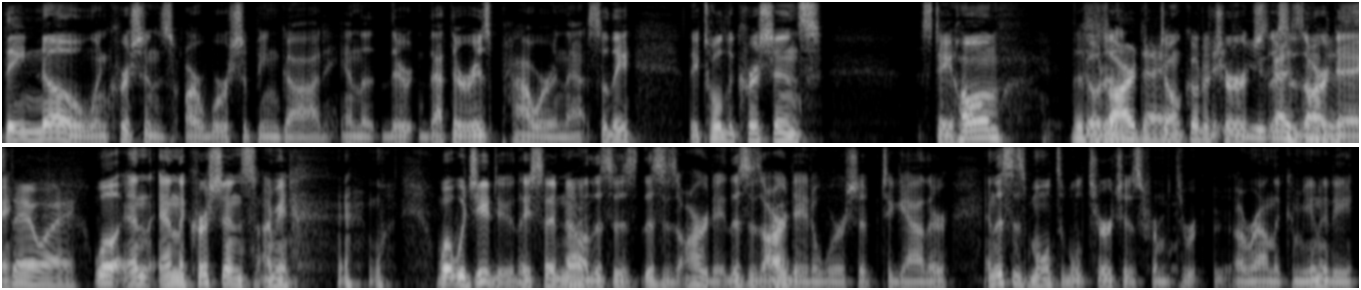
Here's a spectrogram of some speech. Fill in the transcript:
they know when Christians are worshiping God and that there that there is power in that. So they they told the Christians, "Stay home, This go is to, our day. Don't go to church. This is our day. Stay away. Well, and and the Christians, I mean, what would you do? They said, no, this is this is our day. This is our day to worship, to gather, and this is multiple churches from th- around the community,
